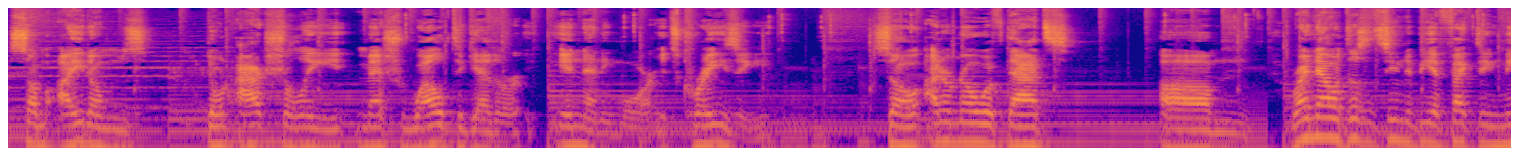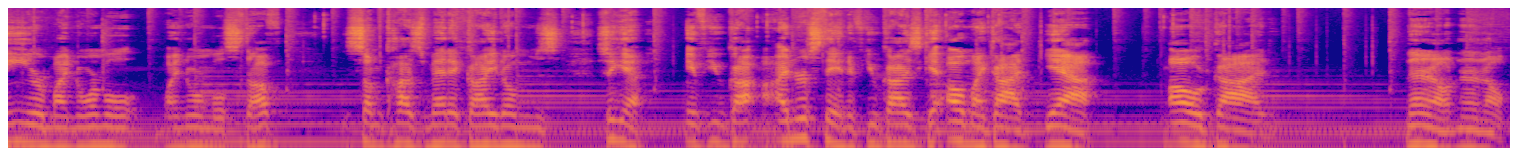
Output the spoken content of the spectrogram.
some items don't actually mesh well together in anymore. It's crazy. So I don't know if that's um right now it doesn't seem to be affecting me or my normal my normal stuff. Some cosmetic items. So yeah, if you got I understand if you guys get oh my god, yeah. Oh god. No no no no.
